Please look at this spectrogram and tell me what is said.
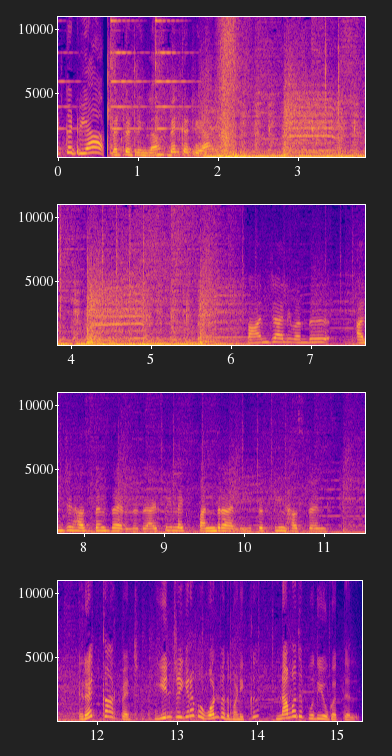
Bed கட்டுறியா? Bet கட்டுறீங்களா? Bet கட்டுறியா? பாஞ்சாலி வந்து அஞ்சு ஹஸ்பண்ட் தான் இருந்தது. ஐ ஃபீல் லைக் பந்திராலி ஃபிஃப்டீன் ஹஸ்பண்ட் ரெட் கார்பெட் இன்று இரவு ஒன்பது மணிக்கு நமது புதியுகத்தில்.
